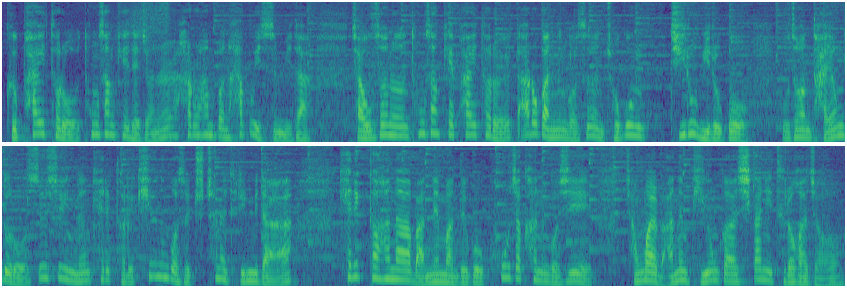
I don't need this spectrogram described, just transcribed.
그 파이터로 통상캐 대전을 하루 한 번 하고 있습니다. 자, 우선은 통상캐 파이터를 따로 갖는 것은 조금 뒤로 미루고 우선 다용도로 쓸 수 있는 캐릭터를 키우는 것을 추천해 드립니다. 캐릭터 하나 만렙 만들고 코우작 하는 것이 정말 많은 비용과 시간이 들어가죠.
